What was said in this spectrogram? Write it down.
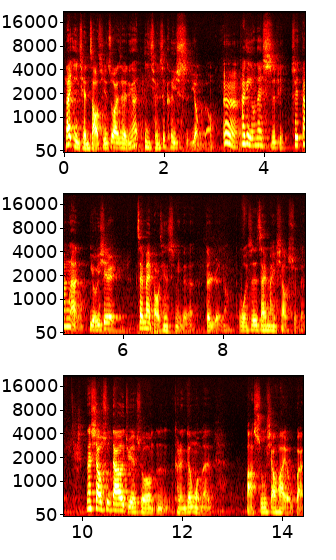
那以前早期做在这里，你看以前是可以使用的哦，嗯，它可以用在食品，所以当然有一些在卖保健食品的的人哦，我是在卖酵素的。那酵素大家会觉得说，嗯，可能跟我们把书消化有关。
